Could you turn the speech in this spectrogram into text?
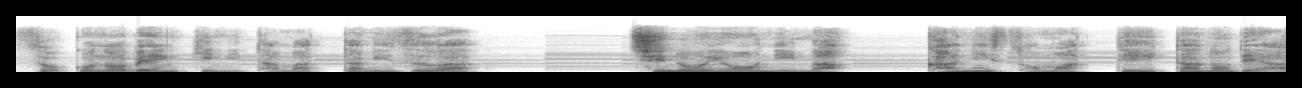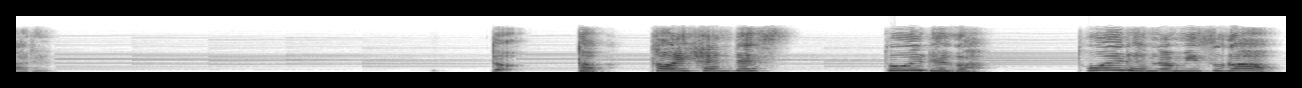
そこの便器に溜まった水は血のように真っ赤に染まっていたのである。た、た大変です。トイレが、トイレの水が。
